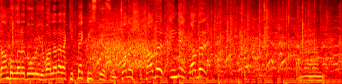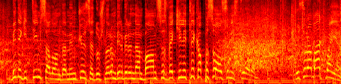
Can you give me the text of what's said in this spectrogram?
dumbbelllara doğru yuvarlanarak gitmek mi istiyorsun? Çalış, kaldır, indir, kaldır. Bir de gittiğim salonda mümkünse duşların birbirinden bağımsız ve kilitli kapısı olsun istiyorum. Kusura bakmayın.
